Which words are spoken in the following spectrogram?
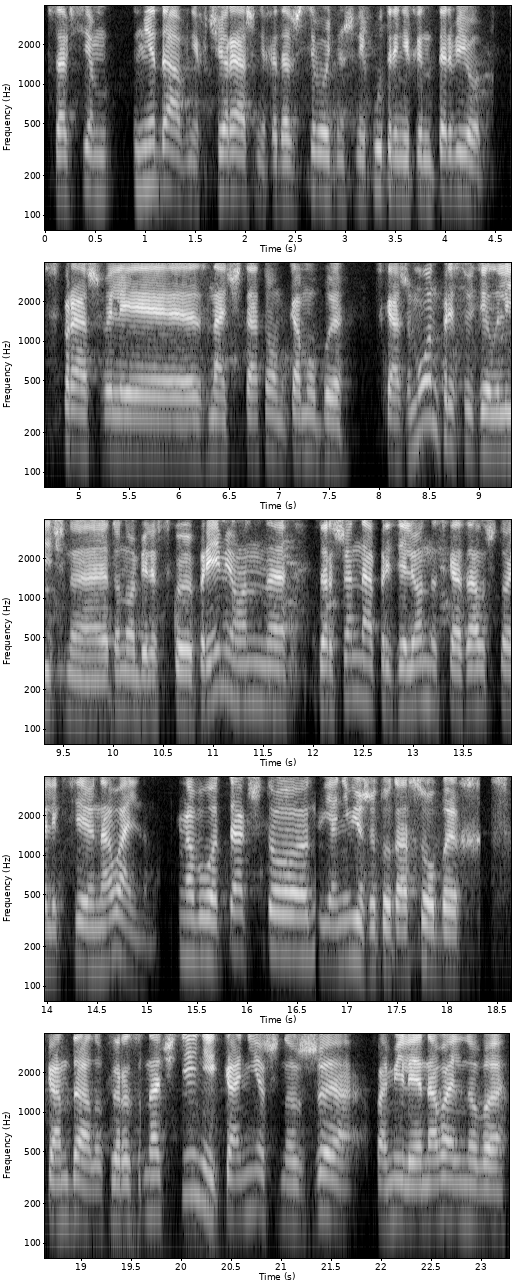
совсем недавних, вчерашних и даже сегодняшних утренних интервью спрашивали, значит, о том, кому бы, скажем, он присудил лично эту Нобелевскую премию, он э, совершенно определенно сказал, что Алексею Навальному. Вот, так что я не вижу тут особых скандалов и разночтений. Конечно же, фамилия Навального,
